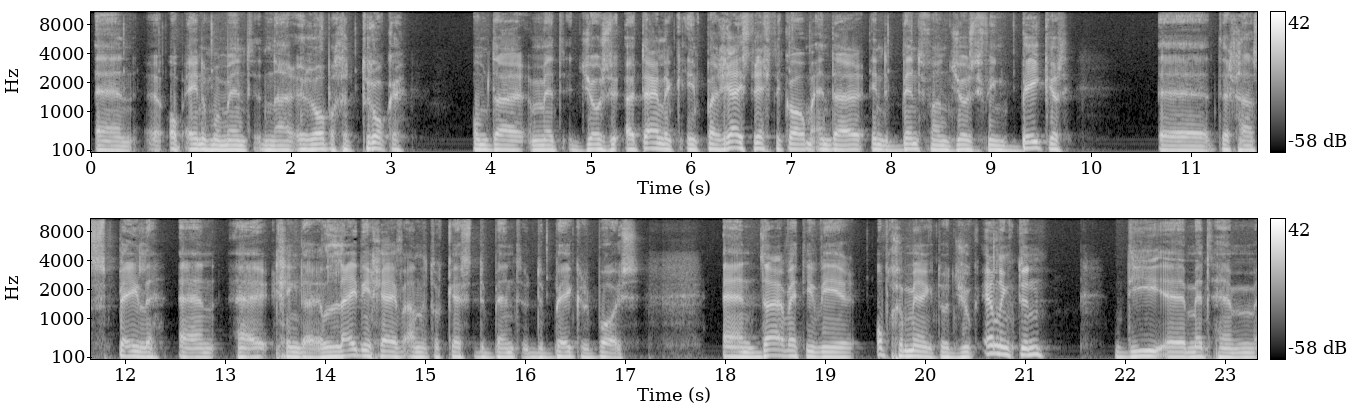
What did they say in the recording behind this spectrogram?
En eh, op enig moment naar Europa getrokken om daar met Joseph uiteindelijk in Parijs terecht te komen... en daar in de band van Josephine Baker eh, te gaan spelen. En hij ging daar leiding geven aan het orkest, de band The Baker Boys. En daar werd hij weer opgemerkt door Duke Ellington... die eh, met hem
